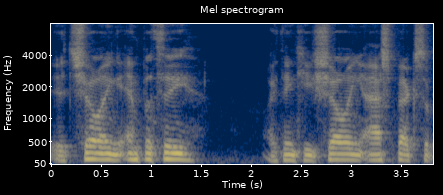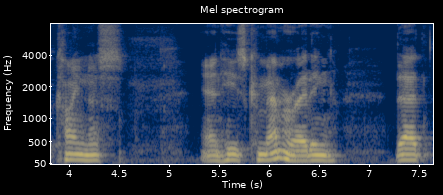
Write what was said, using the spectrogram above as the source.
It's showing empathy. I think he's showing aspects of kindness. And he's commemorating that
